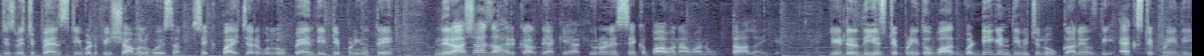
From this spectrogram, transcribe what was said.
ਜਿਸ ਵਿੱਚ ਬੈਨ ਸਟੀਵਰਟ ਵੀ ਸ਼ਾਮਲ ਹੋਏ ਸਨ। ਸਿੱਖ ਭਾਈਚਾਰੇ ਵੱਲੋਂ ਬੈਨ ਦੀ ਟਿੱਪਣੀ ਉੱਤੇ ਨਿਰਾਸ਼ਾ ਜ਼ਾਹਿਰ ਕਰਦਿਆਂ ਕਿਹਾ ਕਿ ਉਹਨਾਂ ਨੇ ਸਿੱਖ ਭਾਵਨਾਵਾਂ ਨੂੰ ਢਾਹ ਲਾਈ ਹੈ। ਲੀਡਰ ਦੀ ਇਸ ਟਿੱਪਣੀ ਤੋਂ ਬਾਅਦ ਵੱਡੀ ਗਿਣਤੀ ਵਿੱਚ ਲੋਕਾਂ ਨੇ ਉਸ ਦੀ ਐਕਸ ਟਿੱਪਣੀ ਦੀ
